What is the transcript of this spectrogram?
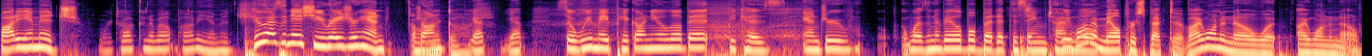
Body image. we're talking about body image. Who has an issue? Raise your hand, John. Oh my gosh. Yep, yep. So we may pick on you a little bit because Andrew wasn't available, but at the same time, We want a we'll- male perspective. I want to know what I want to know.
